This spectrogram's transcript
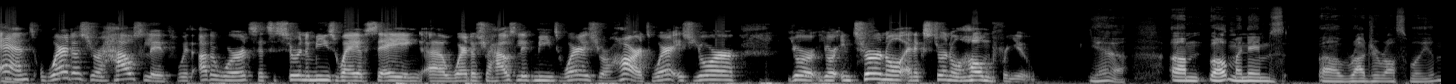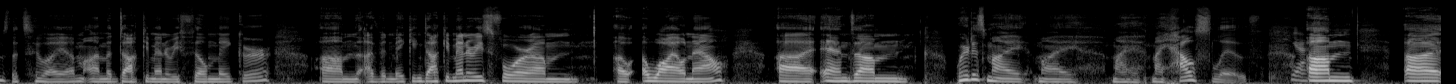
And where does your house live? With other words, it's a Surinamese way of saying uh, where does your house live means where is your heart? Where is your your your internal and external home for you? Yeah. Um, well, my name's uh, Roger Ross Williams. That's who I am. I'm a documentary filmmaker. Um, I've been making documentaries for um, a, a while now. Uh, and um, where does my my my my house live? Yeah. Um, uh,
